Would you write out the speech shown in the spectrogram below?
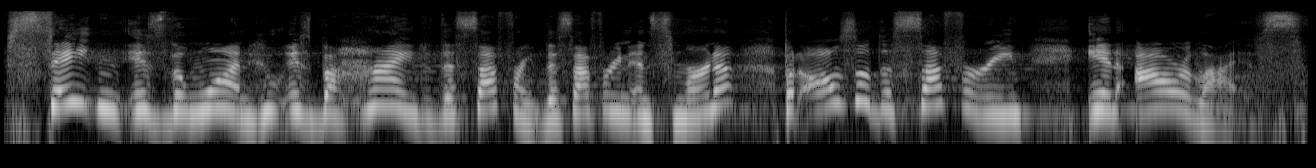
Satan is the one who is behind the suffering, the suffering in Smyrna, but also the suffering in our lives.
